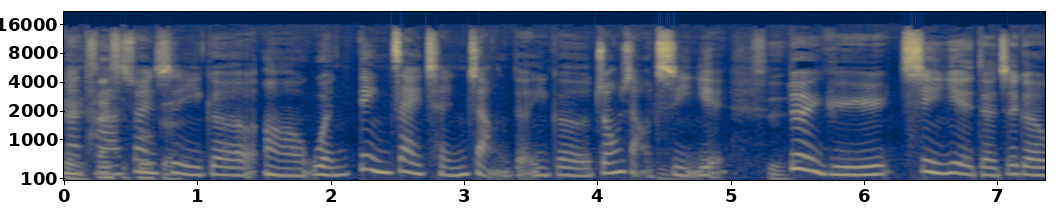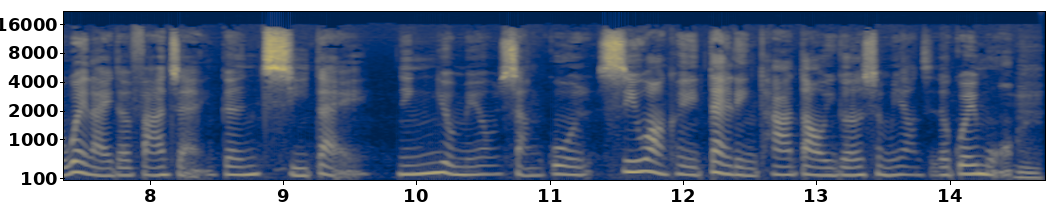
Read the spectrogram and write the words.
那它算是一个呃稳定在成长的一个中小企业。嗯、是对于企业的这个未来的发展跟期待，您有没有想过，希望可以带领它到一个什么样子的规模？嗯、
